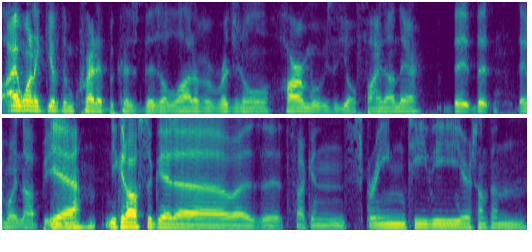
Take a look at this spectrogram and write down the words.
I want to give them credit because there's a lot of original horror movies that you'll find on there. They that they might not be. Yeah, you could also get uh, what is it? Fucking Screen TV or something.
